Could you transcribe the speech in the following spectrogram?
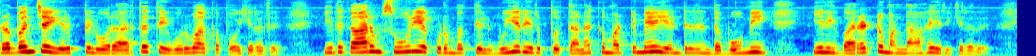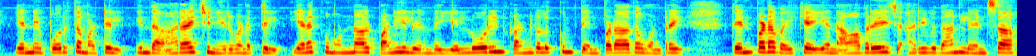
பிரபஞ்ச இருப்பில் ஒரு அர்த்தத்தை உருவாக்கப் போகிறது. இதுகாரும் சூரிய குடும்பத்தில் உயிர் இருப்பு தனக்கு மட்டுமே என்றிருந்த பூமி இனி வரட்டு மண்ணாக இருக்கிறது. என்னை பொறுத்த மட்டில் இந்த ஆராய்ச்சி நிறுவனத்தில் எனக்கு முன்னால் பணியில் இருந்த எல்லோரின் கண்களுக்கும் தென்படாத ஒன்றை தென்பட வைக்க என் ஆவரேஜ் அறிவுதான் லென்ஸாக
